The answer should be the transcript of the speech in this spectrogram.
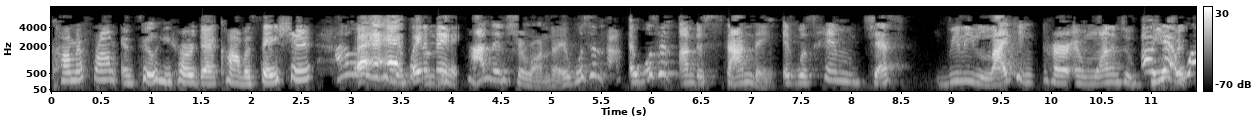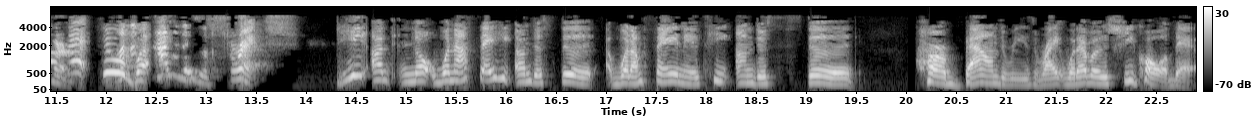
coming from until he heard that conversation. I don't uh, wait a minute. Understanding Sharonda. It wasn't, it wasn't understanding. It was him just really liking her and wanting to oh, be yeah, with well, her. That too, but I is a stretch. He un- no. When I say he understood, what I'm saying is he understood her boundaries, right? Whatever she called that,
